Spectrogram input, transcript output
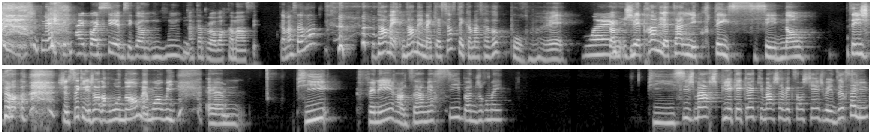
C'est impossible. C'est comme, mm-hmm, attends, on peut avoir commencé. Comment ça va? Non, mais, non, mais ma question, c'était comment ça va pour vrai? Ouais. Comme, je vais prendre le temps de l'écouter si c'est non. Genre, je sais que les gens diront non, mais moi, oui. Euh, puis, finir en disant merci, bonne journée. Puis, si je marche, puis il y a quelqu'un qui marche avec son chien, je vais lui dire salut.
